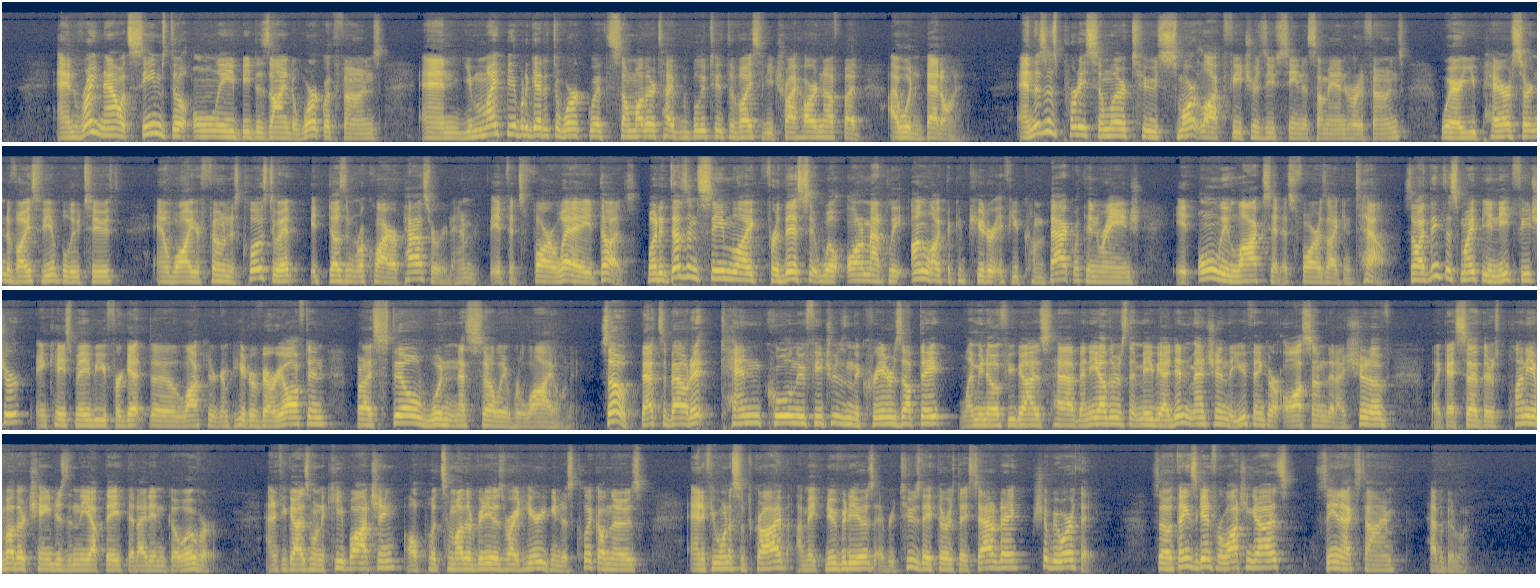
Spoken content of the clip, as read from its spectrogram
And right now it seems to only be designed to work with phones, and you might be able to get it to work with some other type of Bluetooth device if you try hard enough, but I wouldn't bet on it. And this is pretty similar to smart lock features you've seen in some Android phones, where you pair a certain device via Bluetooth, and while your phone is close to it, it doesn't require a password, and if it's far away, it does. But it doesn't seem like for this it will automatically unlock the computer if you come back within range, it only locks it as far as I can tell. So I think this might be a neat feature in case maybe you forget to lock your computer very often, but I still wouldn't necessarily rely on it. So that's about it. 10 cool new features in the Creators Update. Let me know if you guys have any others that maybe I didn't mention that you think are awesome that I should have. Like I said, there's plenty of other changes in the update that I didn't go over. And if you guys want to keep watching, I'll put some other videos right here. You can just click on those. And if you want to subscribe, I make new videos every Tuesday, Thursday, Saturday. Should be worth it. So thanks again for watching, guys. See you next time. Have a good one.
